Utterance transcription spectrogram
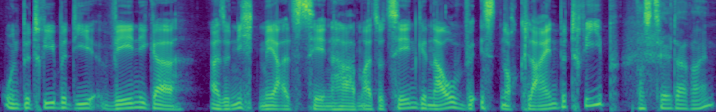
und Betriebe, die weniger also nicht mehr als zehn haben. Also zehn genau ist noch Kleinbetrieb. Was zählt da rein?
